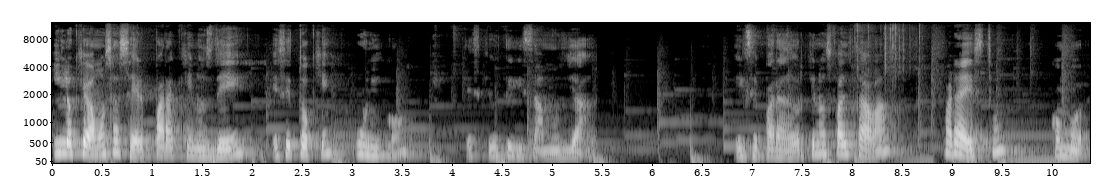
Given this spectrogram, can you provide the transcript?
Y lo que vamos a hacer para que nos dé ese toque único es que utilizamos ya el separador que nos faltaba para esto. Como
